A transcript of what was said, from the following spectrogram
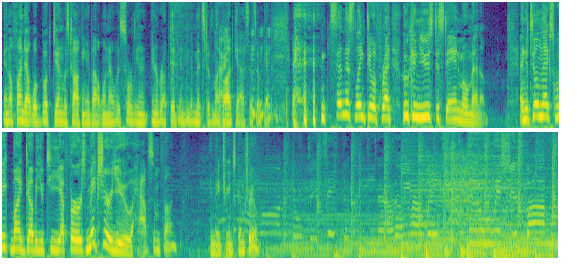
And I'll find out what book Jen was talking about when I was sorely in- interrupted in the midst of my Sorry. podcast. It's okay. and send this link to a friend who can use to stay in momentum. And until next week, my WTFers, make sure you have some fun and make dreams come true. on the far from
